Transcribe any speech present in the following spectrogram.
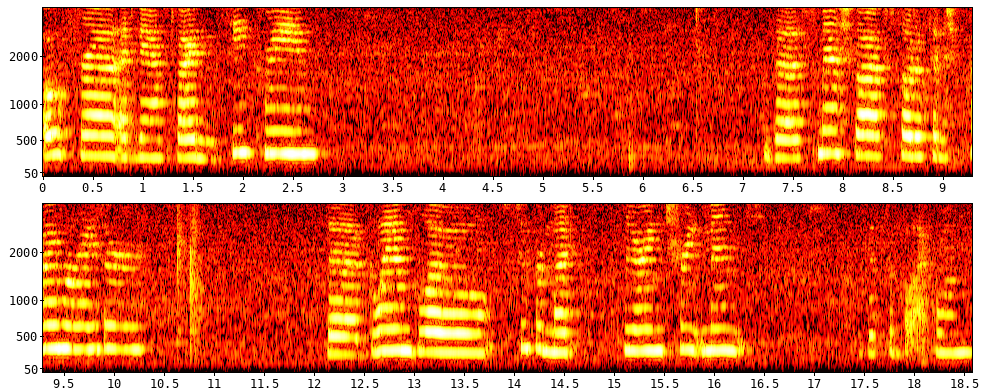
Ofra Advanced Vitamin C Cream. The Smashbox Photo Finish Primerizer. The Glam Glow Super Mud Clearing Treatment. Is this the black one?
